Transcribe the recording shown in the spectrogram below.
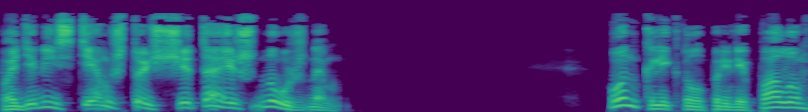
поделись тем, что считаешь нужным». Он кликнул прилипалу,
